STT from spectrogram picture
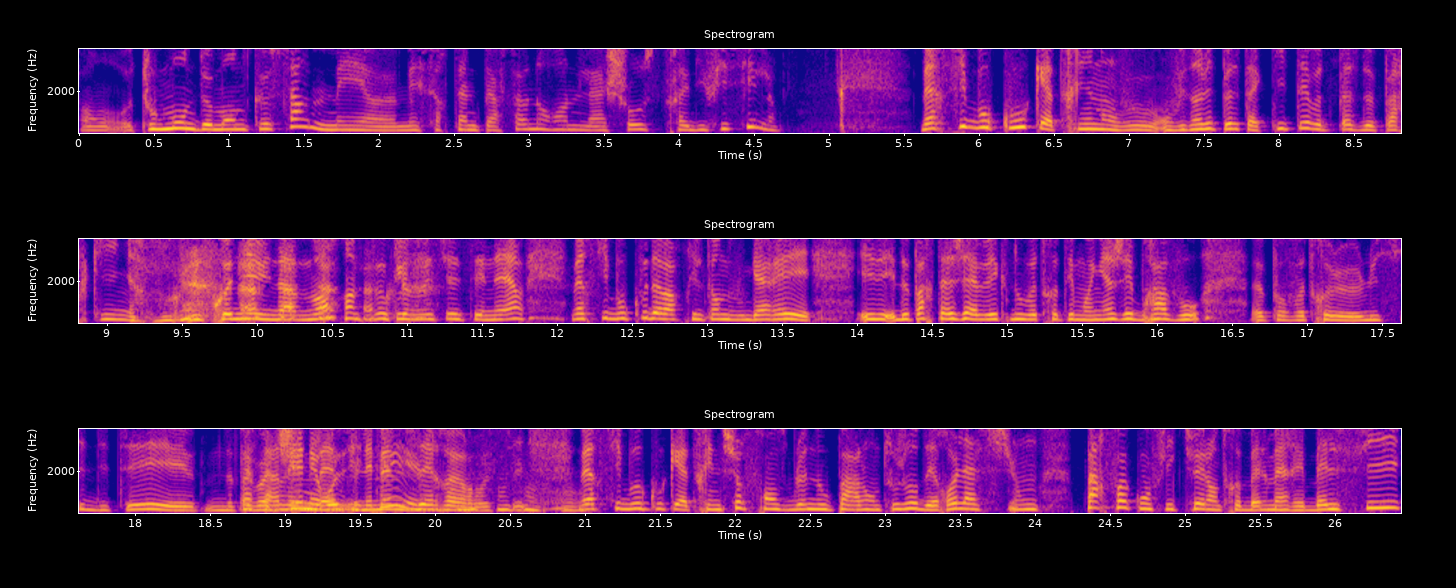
on- tout le monde demande que ça, mais euh, mais certaines personnes rendent la chose très difficile. Merci beaucoup, Catherine. On vous, on vous invite peut-être à quitter votre place de parking pour que vous preniez une amende. Donc le monsieur s'énerve. Merci beaucoup d'avoir pris le temps de vous garer et, de partager avec nous votre témoignage. Et bravo euh, pour votre lucidité et ne pas faire les mêmes, les mêmes, erreurs aussi. Merci beaucoup, Catherine. Sur France Bleu, nous parlons toujours des relations parfois conflictuelles entre belle-mère et belle-fille.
